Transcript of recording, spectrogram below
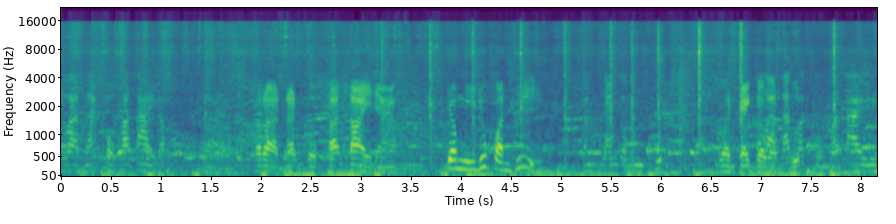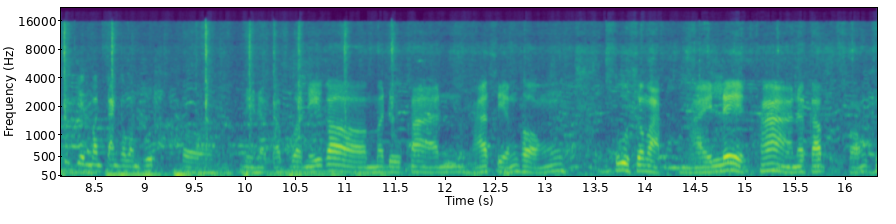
ตลาดนัดโคกพระใต้ครับอ่าตลาดนัดกกพระใต้นะฮะจะมีทุกวันที่วันจันทร์กับวันพุธวันจันทร์ตกับลาวัดนนัดพุธ วัดโคกพระใต้มีทุกเย็นวันจันทร์กับวันพุธก็นี่นะครับวันนี้ก็มาดูการหาเสียงของผู้สมัครหมายเลข 5 นะครับ ของเข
